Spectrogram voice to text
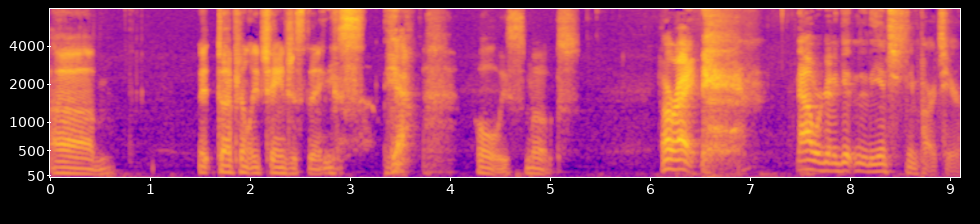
Um, it definitely changes things. Yeah. Holy smokes! All right. Now we're going to get into the interesting parts here.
